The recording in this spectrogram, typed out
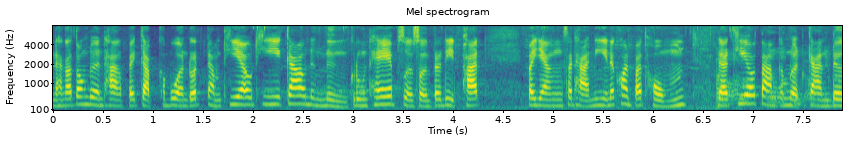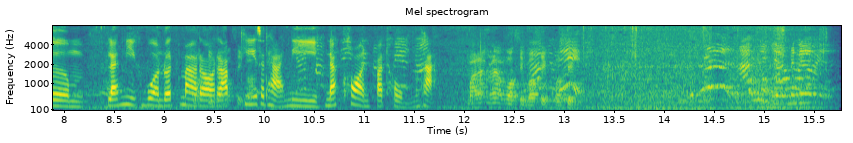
นะคะก็ต้องเดินทางไปกับขบวนรถนำเที่ยวที่ 911 กรุงเทพส่วนสนประดิษฐ์พัฒน์ไปยังสถานีนครปฐมและเที่ยวตามกำหนดการเดิม และมีขบวนรถมารอรับที่สถานีนครปฐมค่ะ มาแล้วนะวอสิบบอสิบบอสิบ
